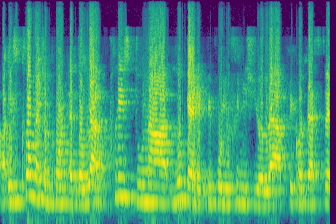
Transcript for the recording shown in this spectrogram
uh, exclamation point at the lab, please do not look at it before you finish your lab because that's the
